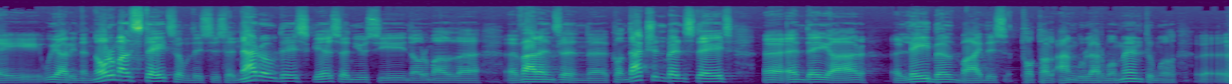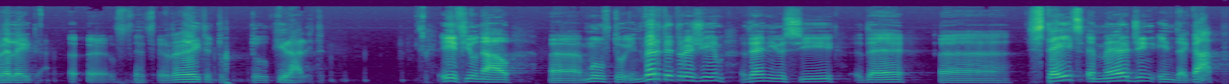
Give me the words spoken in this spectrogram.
a, we are in a normal state, so this is a narrow disk, yes, and you see normal uh, uh, valence and uh, conduction band states, uh, and they are uh, labeled by this total angular momentum or relate, related to, to chirality. If you now move to inverted regime, then you see the states emerging in the gap,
